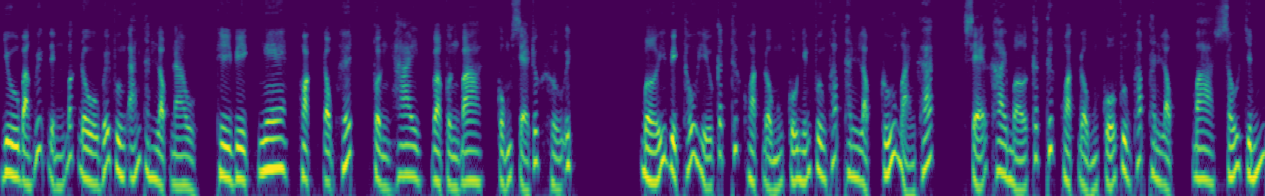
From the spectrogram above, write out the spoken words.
Dù bạn quyết định bắt đầu với phương án thanh lọc nào, thì việc nghe hoặc đọc hết phần 2 và phần 3 cũng sẽ rất hữu ích. Bởi việc thấu hiểu cách thức hoạt động của những phương pháp thanh lọc cứu mạng khác sẽ khai mở cách thức hoạt động của phương pháp thanh lọc 369.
